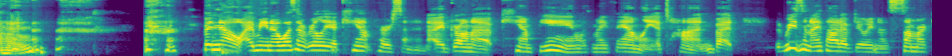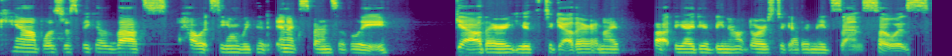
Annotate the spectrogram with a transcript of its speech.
Um, But no, I mean, I wasn't really a camp person. I'd grown up camping with my family a ton. But the reason I thought of doing a summer camp was just because that's how it seemed we could inexpensively gather youth together. And I thought the idea of being outdoors together made sense. So it was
